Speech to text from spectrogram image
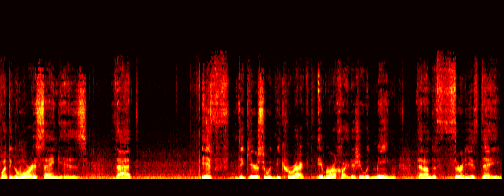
What the Gemara is saying is that if the girsa would be correct, Ibra Chaydish, it would mean that on the 30th day,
